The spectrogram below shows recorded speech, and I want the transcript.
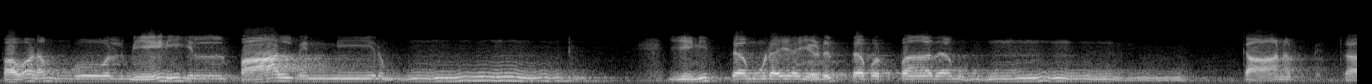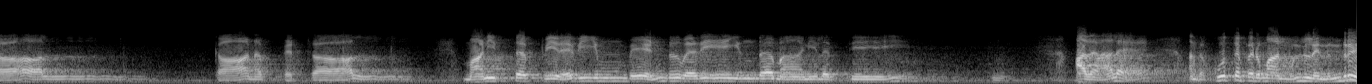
பவளம் போல் மேனியில் பால் வெந்நீரும். இனித்த முடைய எடுத்த பொற்பாதமும் காணப்பெற்றால் காணப்பெற்றால். மணித்த பிறவியும் வேண்டுவதே இந்த மாநிலத்தே. அதனால அந்த கூத்த பெருமான் முன்னிலை நின்று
